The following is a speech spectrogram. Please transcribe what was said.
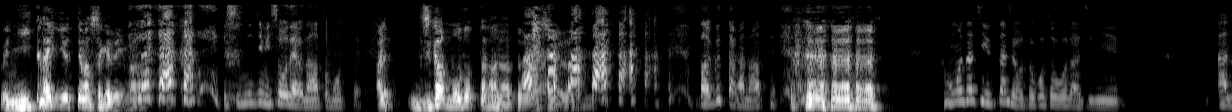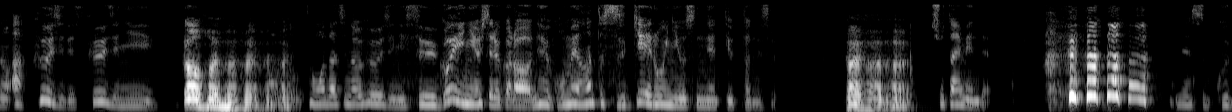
2回言ってましたけど、今。しみじみそうだよなと思って。あれ、時間戻ったかなって思いましたけど。バグったかなって。友達に言ったんですよ、男友達に。あの、あ、封じです。封じに、あ、はいはいはいはいあはいの。友達の封じにすごいいい匂いしてるから、ね、ごめん、あんたすっげえエロい匂いすんねって言ったんです。はいはいはい。初対面で。ね、すっごい、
